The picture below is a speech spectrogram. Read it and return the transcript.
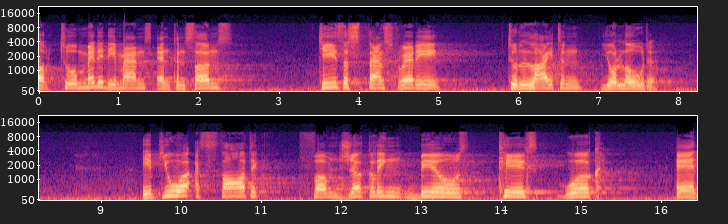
of too many demands and concerns, Jesus stands ready to lighten your load. If you are exhausted from juggling bills, kids, work, and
